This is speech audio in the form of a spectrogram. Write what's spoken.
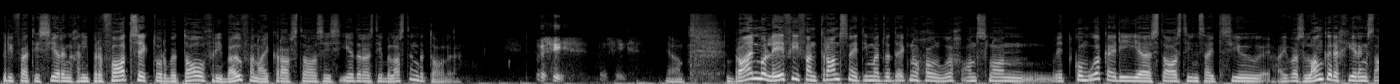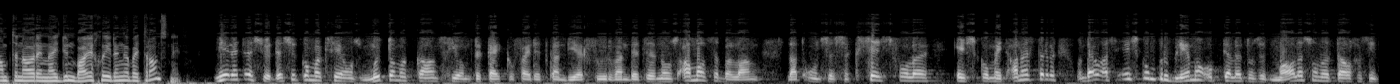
privatisering gaan die private sektor betaal vir die bou van daai kragstasies eerder as die belastingbetaler. Presies, presies. Ja. Brian Molefe van Transnet, iemand wat ek nogal hoog aanslaan, het kom ook uit die uh, staatsdiens uit CEO. Hy was lank 'n regeringsamptenaar en hy doen baie goeie dinge by Transnet. Nee, dit is so. Dis hoekom ek sê ons moet hom 'n kans gee om te kyk of hy dit kan deurvoer want dit is in ons almal se belang dat ons 'n suksesvolle Eskom het. Anderster, onthou as Eskom probleme optel het ons dit male sonder taal gesien.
